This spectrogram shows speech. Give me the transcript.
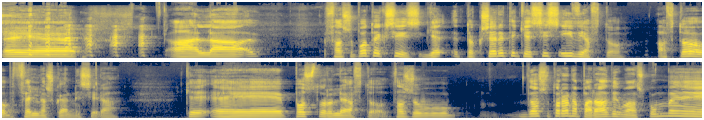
ε, αλλά θα σου πω το εξής. Το ξέρετε κι εσείς ήδη αυτό. Αυτό θέλει να σου κάνει η σειρά. Και ε, πώς το λέω αυτό. Θα σου δώσω τώρα ένα παράδειγμα, ας πούμε,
